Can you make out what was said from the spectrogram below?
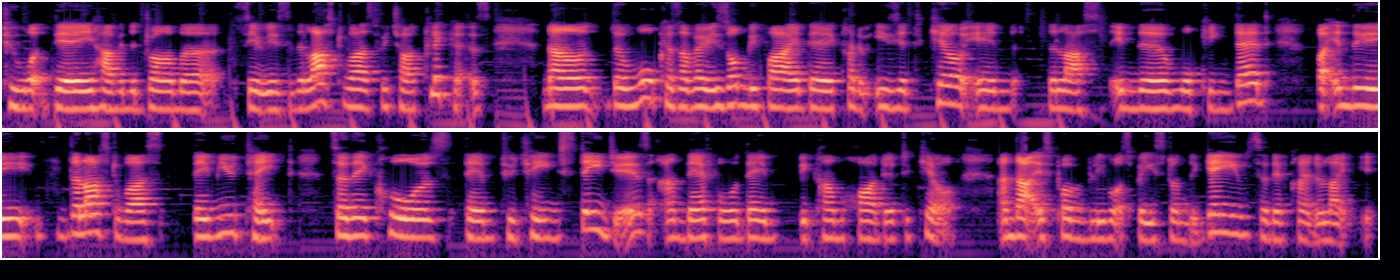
to what they have in the drama series in The Last of Us, which are clickers. Now, the walkers are very zombified, they're kind of easier to kill in the last in the Walking Dead, but in the The Last of Us, they mutate so they cause them to change stages and therefore they become harder to kill and that is probably what's based on the game so they've kind of like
